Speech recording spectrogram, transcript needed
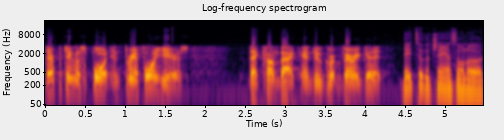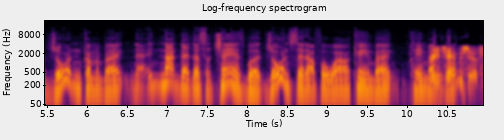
their particular sport in three or four years that come back and do very good. They took a chance on uh, Jordan coming back. Not that that's a chance, but Jordan set out for a while, came back, came back Three championships.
